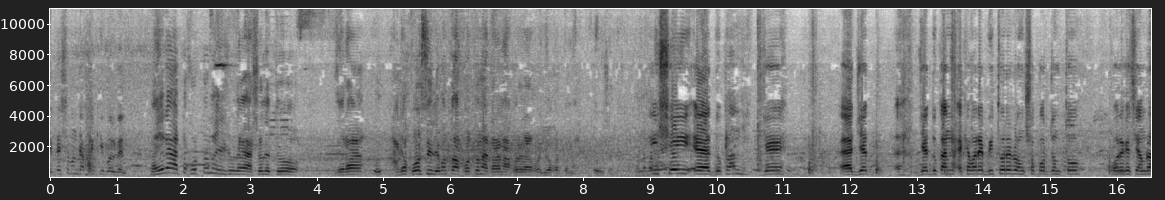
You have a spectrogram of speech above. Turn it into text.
এদের সম্বন্ধে আপনি কি বলবেন? না এরা আর তো করতো না এইসব জায়গায়। আসলে তো যারা ও- আগে করছিল এখন তো আর করতো না তারা না করে আর ইয়ে করতো না তো হিসাবে। এই সেই আহ, দোকান যে যে যে দোকান একেবারে ভিতরের অংশ পর্যন্ত পড়ে গেছে, আমরা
